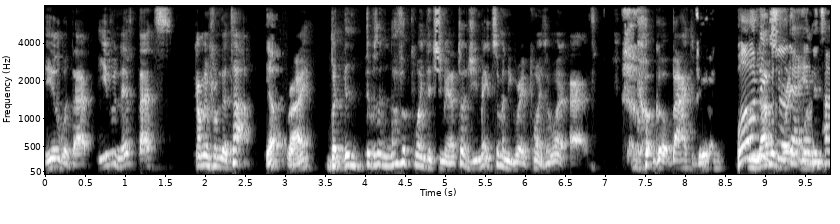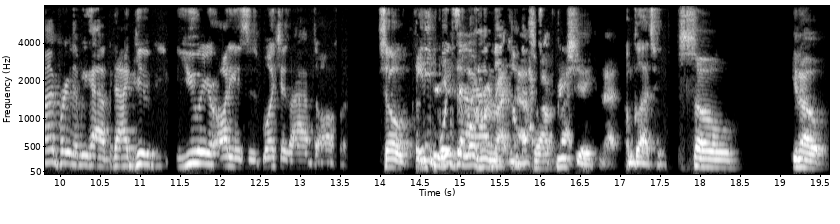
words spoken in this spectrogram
deal with that, even if that's coming from the top. Yep. Right. But then there was another point that you made. I told you, you made so many great points. I want to ask. go, go back to it. Well, make sure that one. in the time frame that we have, that I give you and your audience as much as I have to offer. So, so 80 points that I have right now, so I appreciate that. I'm glad to. So, you know,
